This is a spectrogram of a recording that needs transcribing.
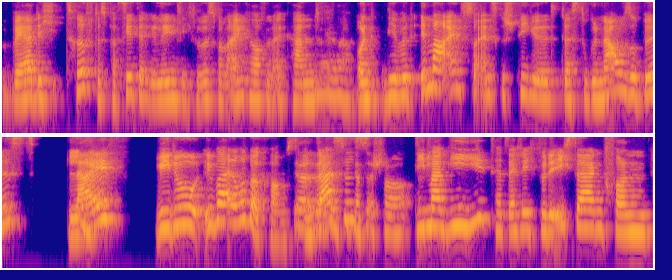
wer dich trifft, das passiert ja gelegentlich, du wirst beim Einkaufen erkannt ja. und dir wird immer eins zu eins gespiegelt, dass du genauso bist, live, ja wie du überall rüberkommst. Ja, und das ist die Magie, tatsächlich würde ich sagen, von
